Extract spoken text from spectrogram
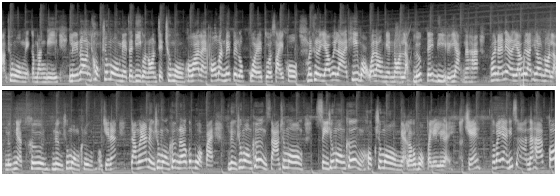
3 ชั่วโมงเนี่ยกำลังดี หรือนอน 6 ชั่วโมงเนี่ยจะดีกว่านอน 7 ชั่วโมงเพราะว่าอะไรเพราะมันไม่ไปรบกวนในตัวไซโค มันคือระยะเวลาที่บอกว่าเราเนี่ยนอนหลับลึกได้ดีหรือยังนะคะ เพราะฉะนั้นเนี่ยระยะเวลาที่เรานอนหลับลึกเนี่ยคือ 1 ชั่วโมงครึ่งโอเคนะจำไว้นะหชั่วโมงครึ่งแล้วเราก็บวกไป 1 ชั่วโมงครึ่ง3ชั่วโมง 4 ชั่วโมงครึ่ง6ชั่วโมงเนี่ยเราก็บวกไปเรื่อยๆโอเค ต่อไปอย่างที่สามนะคะก็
